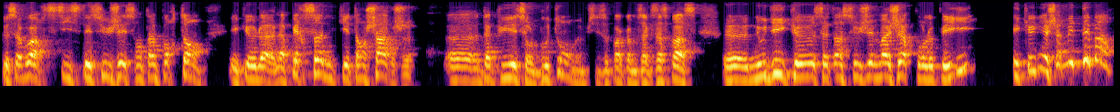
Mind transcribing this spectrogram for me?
que savoir si ces sujets sont importants et que la, personne qui est en charge euh, d'appuyer sur le bouton, même si ce n'est pas comme ça que ça se passe, euh, nous dit que c'est un sujet majeur pour le pays et qu'il n'y a jamais de débat.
